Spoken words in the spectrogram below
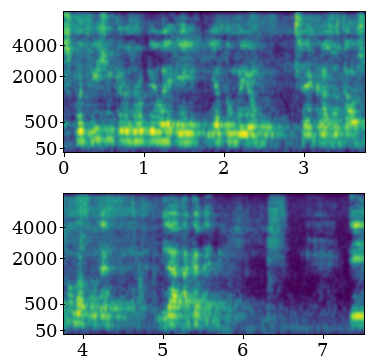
сподвіжники розробили. І я думаю, це якраз та основа буде для академії. І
